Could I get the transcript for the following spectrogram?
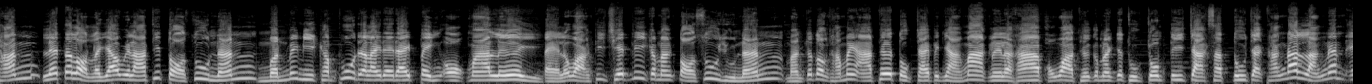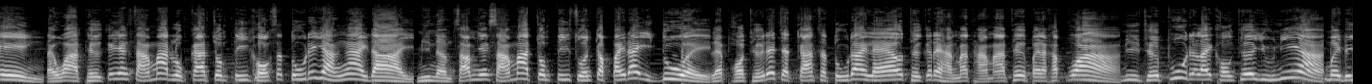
ฉัน และตลอดระยะเวลาที่ต่อสู้นั้น มันไม่มีคำพูดอะไรใด ๆ เป่งออกมาเลย แต่ระหว่างที่เชดลี่กำลังต่อสู้อยู่นั้น มันก็ต้องทำให้อาเธอร์ตกใจเป็นอย่างมากเลยล่ะครับเพราะว่าเธอกำลังจะถูกโจมตีจากศัตรูจากทางด้านหลังนั่นเอง แต่ว่าเธอก็ยังสามารถหลบการโจมตีของศัตรูได้อย่างง่ายได้ มีหนำซ้ำยังสามารถโจมตีสวนกลับไปได้อีกด้วย และพอเธอได้จัดการศัตรูได้ได้แล้ว เธอก็ได้หันมาถามอาร์เธอร์ไปแล้วครับว่า นี่เธอพูดอะไรของเธออยู่เนี่ย ไม่ได้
